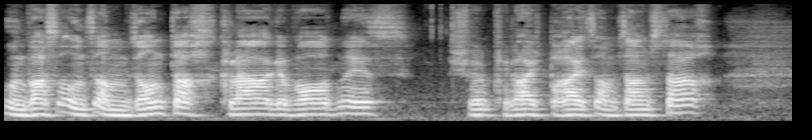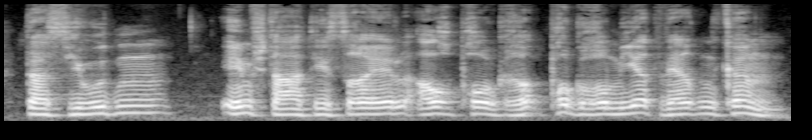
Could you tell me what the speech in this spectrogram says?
Und was uns am Sonntag klar geworden ist, vielleicht bereits am Samstag, dass Juden im Staat Israel auch programmiert werden können.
